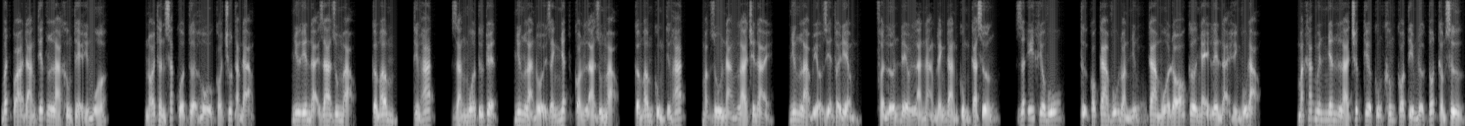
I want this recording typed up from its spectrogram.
bất quá đáng tiếc là không thể hiến múa. Nói thần sắc của tựa hồ có chút tạm đạm. Như yên đại gia dung mạo, cầm âm, tiếng hát giang múa tứ tuyệt, nhưng là nổi danh nhất còn là dung mạo, cầm âm cùng tiếng hát, mặc dù nàng là trên đài, nhưng là biểu diễn thời điểm, phần lớn đều là nàng đánh đàn cùng ca sướng, rất ít khiêu vũ, tự có ca vũ đoàn những ca múa đó cơ nhảy lên đại hình vũ đạo. Mặt khác nguyên nhân là trước kia cũng không có tìm được tốt cầm sư,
